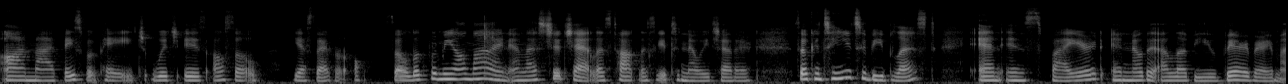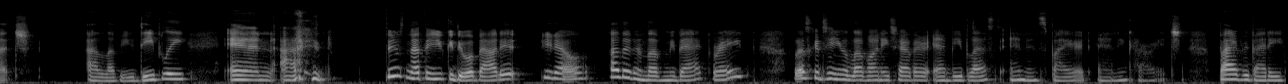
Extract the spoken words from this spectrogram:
on my Facebook page, which is also Yes That Girl. So look for me online and let's chit chat, let's talk, let's get to know each other. So continue to be blessed and inspired and know that I love you very, very much. I love you deeply and I there's nothing you can do about it, you know, other than love me back, right? Let's continue to love on each other and be blessed and inspired and encouraged. Bye everybody.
